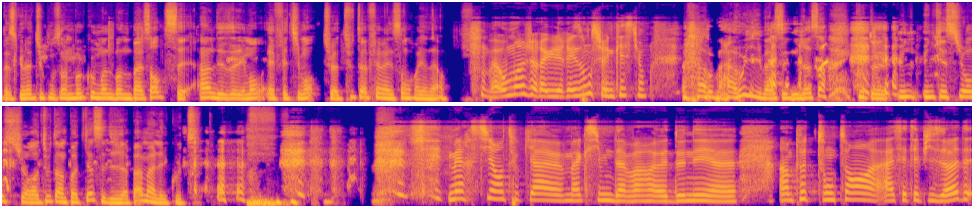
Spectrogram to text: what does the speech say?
parce que là tu consommes beaucoup moins de bande passante, c'est un des éléments. Effectivement, tu as tout à fait raison, Rihanna. bah, au moins j'aurais eu raison sur une question. ah, bah oui, bah c'est déjà ça. Euh, une, question sur tout un podcast, c'est déjà pas mal. Écoute. Merci en tout cas euh, Maxime d'avoir euh, donné un peu de ton temps à cet épisode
